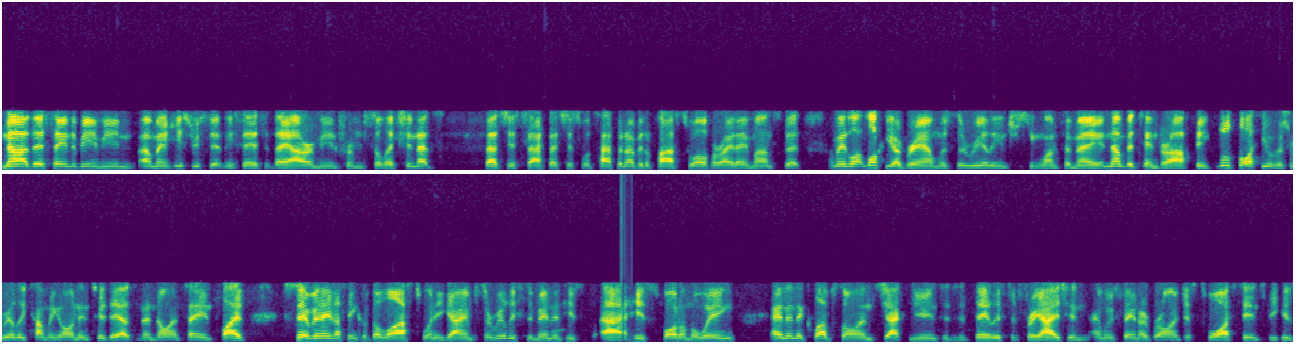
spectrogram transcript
No, they seem to be immune. I mean, history certainly says that they are immune from selection. That's that's just fact. That's just what's happened over the past 12 or 18 months. But I mean, like Lochie O'Brien was the really interesting one for me. Number 10 draft pick looked like he was really coming on in 2019. Played 17, I think, of the last 20 games, so really cemented his uh, his spot on the wing. And then the club signs Jack Newnes as a delisted free agent, and we've seen O'Brien just twice since because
